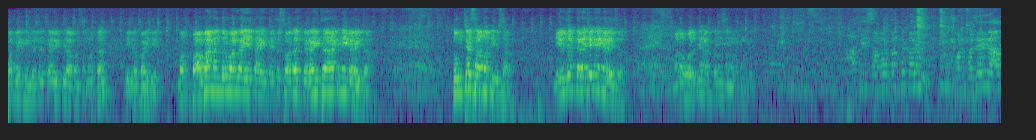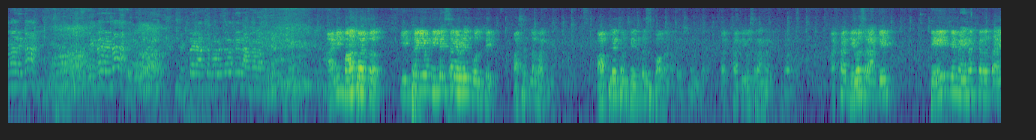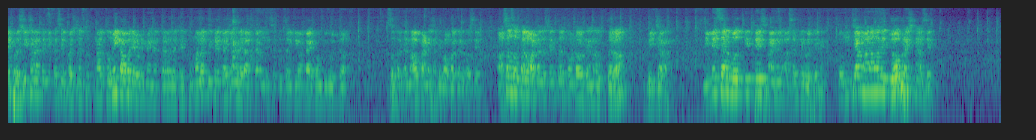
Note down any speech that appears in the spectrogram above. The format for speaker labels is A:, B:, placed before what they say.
A: आपल्या गेलं तर त्या व्यक्तीला आपण समर्थन दिलं पाहिजे. मग बाबा नंदुरबारला येत आहे त्याचं स्वागत करायचं की नाही करायचं? तुमच्या सहमतीनुसार. नियोजन करायचं की नाही करायचं? मला वरती हात करून समर्थन द्या.
B: आधी समर्थन तर करू पण हजेरी राहणार आहे ना? देणार आहे ना? एकटा याच्या बरोबर नाही राहणार आम्ही.
A: आणि महत्वाचं इथं येऊन निलेश सर एवढेच बोलते असातला भाग नाही. आपल्यातून बिंदस बाबांना प्रश्न विचारा. अख्खा दिवस राहणार आहे बाबा. अख्खा दिवस राहते ते जे मेहनत करत आहे प्रशिक्षणात त्यांचे कसे प्रश्न सुटणार तुम्ही का बरं एवढी मेहनत करत असेल तुम्हाला तिथे त्याच्यामध्ये राजकारण दिसत असेल किंवा काय कोणती गोष्ट? स्वतःचं नाव काढण्यासाठी बाबा करत असेल. असं स्वतःला वाटत असेल तर तोंडावर त्यांना उत्तरं विचारा. निलेश सर बोलतील तेच फायनल असतली गोष्ट नाही. तुमच्या मनामध्ये जो प्रश्न असेल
